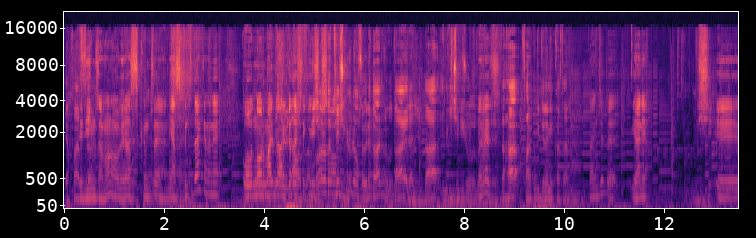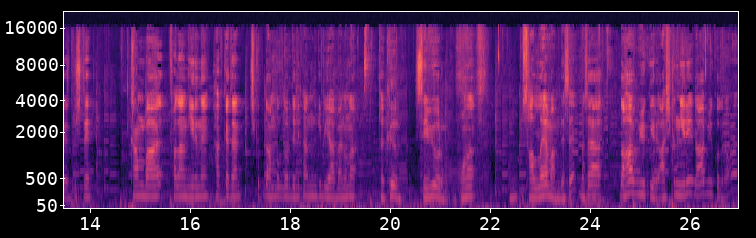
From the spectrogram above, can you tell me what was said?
Yaparsa... Dediğim zaman o biraz Aynen. sıkıntı yani. Ya sıkıntı derken hani o normal bir arkadaşlık algılam- Bu ilişkisi arada olmuyor. keşke öyle olsa öyle daha güzel olur. Daha eğlenceli, daha ilgi çekici olur bence. Evet. Daha farklı bir dinamik katar. Bence de yani şi- e, işte kan bağı falan yerine hakikaten çıkıp Dumbledore delikanlı gibi ya ben ona takığım, seviyorum, ona sallayamam dese mesela daha büyük yeri, aşkın yeri daha büyük olur ama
